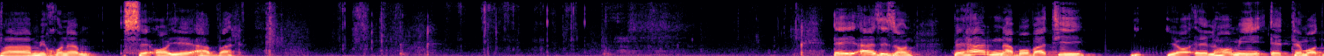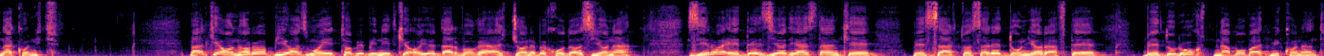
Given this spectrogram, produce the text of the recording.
و می‌خونم سه آیه اول. ای عزیزان به هر نبوتی یا الهامی اعتماد نکنید بلکه آنها را بیازمایید تا ببینید که آیا در واقع از جانب خداست یا نه. زیرا عده زیادی هستند که به سرتاسر سر دنیا رفته به دروغ نبوت می کنند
